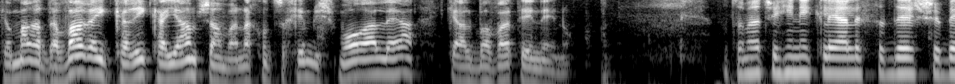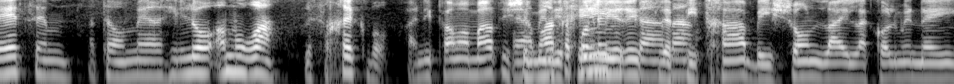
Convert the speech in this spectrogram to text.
כלומר, הדבר העיקרי קיים שם, ואנחנו צריכים לשמור עליה כעל בבת עינינו. זאת אומרת שהיא נקלעה לשדה שבעצם, אתה אומר, היא לא אמורה לשחק בו. אני פעם אמרתי שמניחים איריס לפתחה באישון לילה כל מיני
